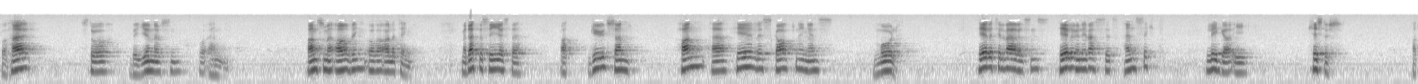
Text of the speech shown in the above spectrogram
For her står begynnelsen og enden. Han som er arving over alle ting. Med dette sies det at Guds sønn, han er hele skapningens mål. Hele tilværelsens, hele universets hensikt ligger i Kristus. At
